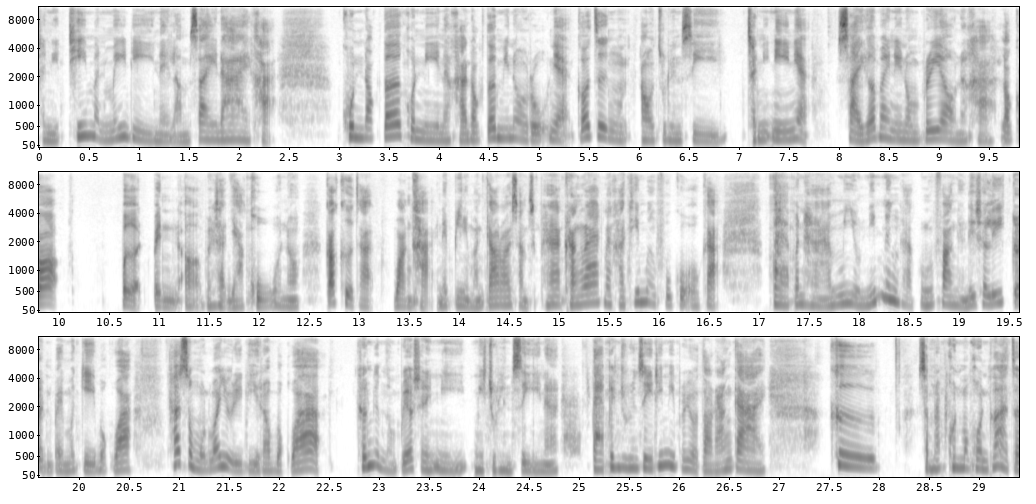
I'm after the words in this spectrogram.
ชนิดที่มันไม่ดีในลำไส้ได้ค่ะ คุณด็อกเตอร์คนนี้นะคะด็อกเตอร์มิโนรุเนี่ยก็จึงเอาจุลินทรีย์ชนิดนี้เนี่ยใส่เข้าไปในนมเปรี้ยวนะคะ แล้วก็เปิดเป็นบริษัทยาคูเนาะก็คือจะวางขายในปี 1935 ครั้งแรกนะคะ ที่เมืองฟุกุโอกะ แต่ปัญหามีอยู่นิดนึงค่ะ คุณผู้ฟังอย่างที่เชลี่เกริ่นไปเมื่อกี้บอกว่า ถ้าสมมติว่าอยู่ดีๆ เราบอกว่า เครื่องดื่มนมเปรี้ยวชนิดนี้มีจุลินทรีย์นะแต่เป็นจุลินทรีย์ที่มีประโยชน์ต่อร่างกาย คือ สำหรับคนบางคนก็อาจจะ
